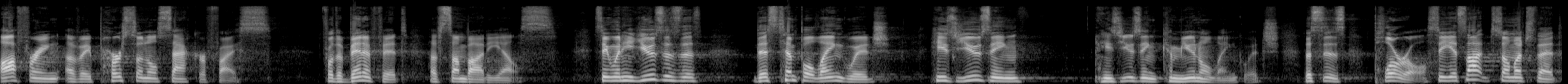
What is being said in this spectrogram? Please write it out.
offering of a personal sacrifice for the benefit of somebody else. See, when he uses this, this temple language, he's using, he's using communal language. This is plural. See, it's not so much that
